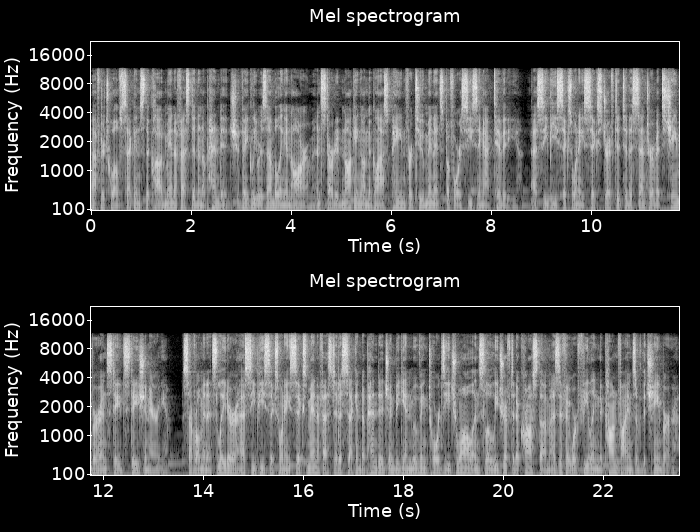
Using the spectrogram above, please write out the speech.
After 12 seconds, the cloud manifested an appendage, vaguely resembling an arm, and started knocking on the glass pane for two minutes before ceasing activity. SCP-6186 drifted to the center of its chamber and stayed stationary. Several minutes later, SCP-6186 manifested a second appendage and began moving towards each wall and slowly drifted across them as if it were feeling the confines of the chamber.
